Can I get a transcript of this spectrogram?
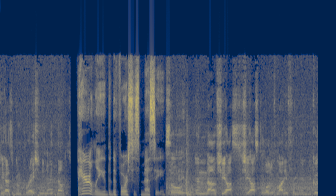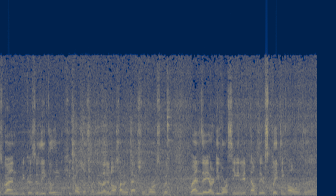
he has a corporation in Vietnam. Apparently, the divorce is messy. So and now she asked she asked a lot of money from him because when because illegally he told us like I don't know how it actually works, but when they are divorcing in Vietnam, they are splitting all of the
